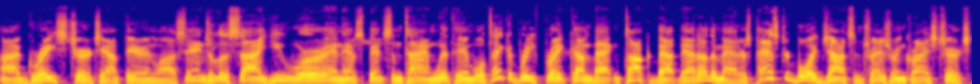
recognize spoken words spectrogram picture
uh, Grace Church out there in Los Angeles. Uh, you were and have spent some time with him. We'll take a brief break, come back and talk about that other matters. Pastor Boyd Johnson, treasuring Christ Church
